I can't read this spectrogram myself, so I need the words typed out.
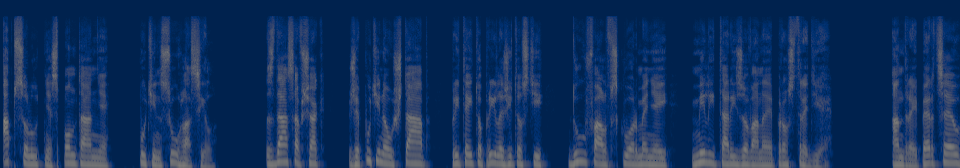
absolútne spontánne, Putin súhlasil. Zdá sa však, že Putinov štáb pri tejto príležitosti dúfal v skôr menej militarizované prostredie. Andrej Percev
